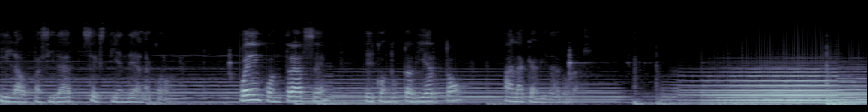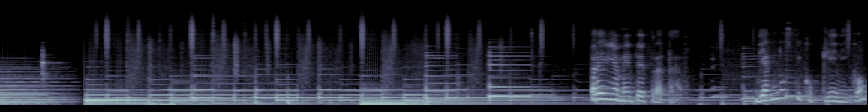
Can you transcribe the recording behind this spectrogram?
y la opacidad se extiende a la corona. Puede encontrarse el conducto abierto a la cavidad. Tratado. Diagnóstico clínico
